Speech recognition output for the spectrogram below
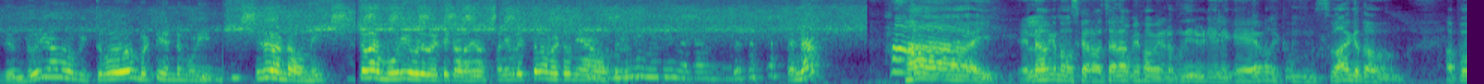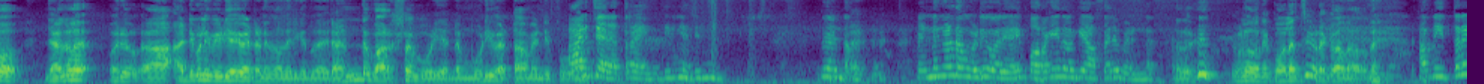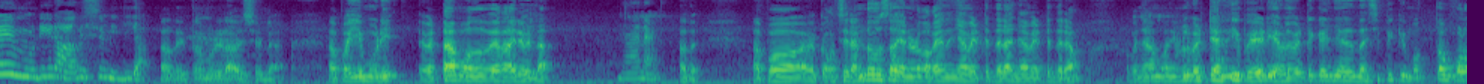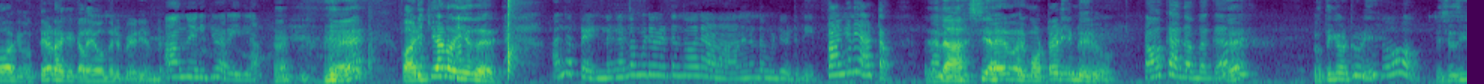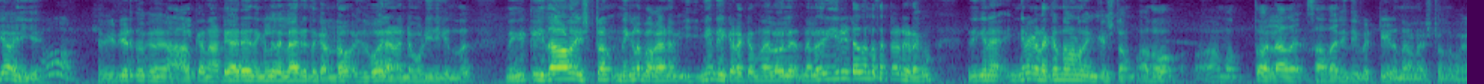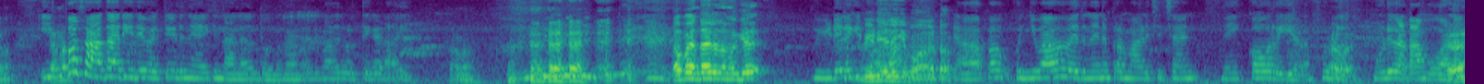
ഇത് എന്തോരിയാണോ ഇത്രയും വെട്ടി എന്റെ മുടി. ഇത് കണ്ടോ മമ്മി ഇത്ര മുടി ഇവൾ വെട്ടി കളഞ്ഞു. ഇവൾ ഇത്ര വെട്ടോ ഞാൻ ഓർത്തില്ല. എന്നാ? ഹായ്. എല്ലാവർക്കും നമസ്കാരം. അച്ഛനാർമി ഫാമിലിയുടെ പുതിയ വീഡിയോയിലേക്ക് ഏവർക്കും സ്വാഗതം. അപ്പോ ഞങ്ങൾ ഒരു അടിപൊളി വീഡിയോ ആയിട്ടാണ് ഇന്ന് വന്നിരിക്കുന്നത്. രണ്ട് വർഷം കൂടി എന്റെ മുടി വെട്ടാൻ വേണ്ടി പോകും പെണ്ണുങ്ങളുടെ മുടി പോലെയായി. പുറകെ നോക്കി അസൽ പെണ്ണ്. അത് ഇവൾ കൊലച്ചു കിടക്കുക കിടക്കാന്നാ പറഞ്ഞത് അപ്പൊ ഇത്രയും മുടിയുടെ ആവശ്യമില്ല. അതെ ഇത്ര മുടിയുടെ ആവശ്യമില്ല. അപ്പൊ ഈ മുടി വെട്ടാൻ പോകുന്നത് വേറെ ആരുമില്ല. ഞാനാണ്. അതെ. അപ്പോൾ കുറച്ച് രണ്ട് ദിവസമായി എന്നോട് പറയുന്നത് ഞാൻ വെട്ടിത്തരാം ഞാൻ വെട്ടിത്തരാം. അപ്പൊ ഞാൻ പറഞ്ഞു ഇവൾ വെട്ടിയാണെങ്കിൽ പേടിയാ. ഇവൾ വെട്ടിക്കഴിഞ്ഞാൽ അത് നശിപ്പിക്കും. മൊത്തം കുളവാക്കി വൃത്തിയേടാക്കി കളയോന്നൊരു പേടിയുണ്ട്. അതൊന്നും എനിക്കും അറിയില്ല? പഠിക്കാണോ നീയത് അല്ല പെണ്ണുങ്ങളുടെ മുടി വെട്ടുന്ന പോലെയാണ് ആണുങ്ങളുടെ മുടി വെട്ടുന്നത്. ഇപ്പൊ അങ്ങനെയാട്ടോ. ലാസ്റ്റ് മുട്ട അടിക്കേണ്ടി വരുമോ നോക്കാം നമുക്ക്. ഏ വൃത്തിക്ക് ഓ. വിശ്വസിക്കാം എനിക്ക്? വീഡിയോ എടുത്ത് നോക്ക് ആൾക്കാർ നാട്ടുകാരെ നിങ്ങൾ എല്ലാവരും ഇത് കണ്ടോ? ഇതുപോലെയാണ് എന്റെ മുടി ഇരിക്കുന്നത് നിങ്ങൾക്ക് ഇതാണോ ഇഷ്ടം? നിങ്ങൾ പറയണം ഇങ്ങനെ കിടക്കുന്ന നല്ലപോലെ നല്ല ഈരിട്ടാൽ നല്ല സെറ്റായിട്ട് കിടക്കും. ഇതിങ്ങനെ ഇങ്ങനെ കിടക്കുന്നതാണോ നിങ്ങൾക്ക് ഇഷ്ടം? അതോ മൊത്തം അല്ലാതെ സാധാ രീതി വെട്ടിയിടുന്നതാണോ ഇഷ്ടം എന്ന് പറയണം. ഇപ്പൊ സാധാ രീതി വെട്ടിയിടുന്നതായിരിക്കും നല്ലതെന്ന് തോന്നുന്നു. കാരണം ഒരുമാതിരി വൃത്തികേടായി. ആണോ? അപ്പൊ എന്തായാലും നമുക്ക് വീഡിയോയിലേക്ക് വീഡിയോയിലേക്ക് പോവാം കേട്ടോ. അപ്പൊ കുഞ്ഞുവാവ വരുന്നതിന് പ്രമാണിച്ച് ഞാൻ മേക്ക് ഓവർ ചെയ്യണം. ഫുള്ള് മുടി വെട്ടാൻ പോവാണ്.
